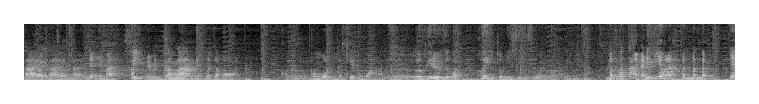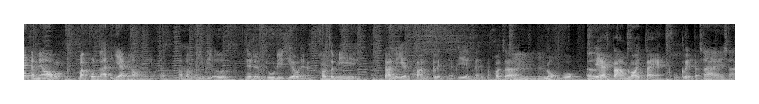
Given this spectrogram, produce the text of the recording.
ใช่ลงไปใช่จะใช่เนี่ยเห็นไหมสีไม่เหมือนกันข้างล่างเนี่ยมันจะอ่อน ข้างอืมข้างบนจะเข้มกว่าอะไรเงี้ยเออเออพี่เลยรู้สึกว่าเฮ้ยตัวนี้สีสวยว่ะอะไรเงี้ยมันมันต่างกันนิดเดียวนะมันมันแบบแยกกันไม่ออกหรอกบางคนก็อาจจะแยกไม่ออกอย่างเงี้ยแต่สำหรับพี่พี่เออเนี่ยเดี๋ยวดูดีเทลเนี่ยเขาจะมีรายละเอียดตามเกล็ดเนี่ยพี่เห็นไหมมันเขาจะอืมอืมลงพวกเออแยกตามรอยแตกของเกล็ดอะใช่ใช่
